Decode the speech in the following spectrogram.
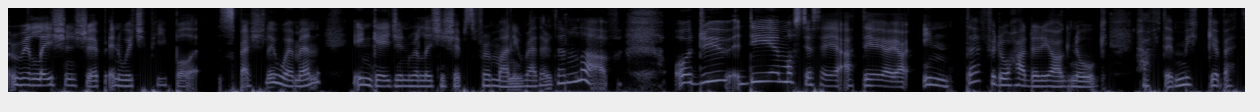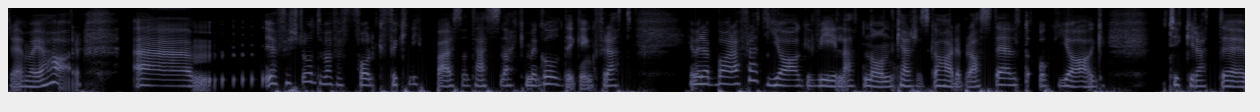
relationship in which people, especially women, engage in relationships for money rather than love. Och du, det måste jag säga att det gör jag inte, för då hade jag nog haft det mycket bättre än vad jag har. Um, jag förstår inte varför folk förknippar sånt här snack med golddigging, för att jag menar bara för att jag vill att någon kanske ska ha det bra ställt och jag tycker att eh,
